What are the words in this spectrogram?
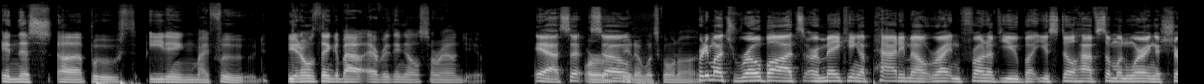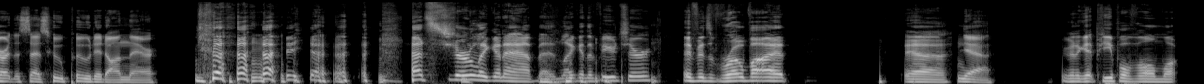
in this uh, booth eating my food. You don't think about everything else around you. Yeah, so or so you know what's going on. pretty much robots are making a patty melt right in front of you, but you still have someone wearing a shirt that says "Who pooted" on there. yeah. That's surely gonna happen. Like in the future, if it's robot, yeah, Yeah, you're gonna get people of Walmart,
